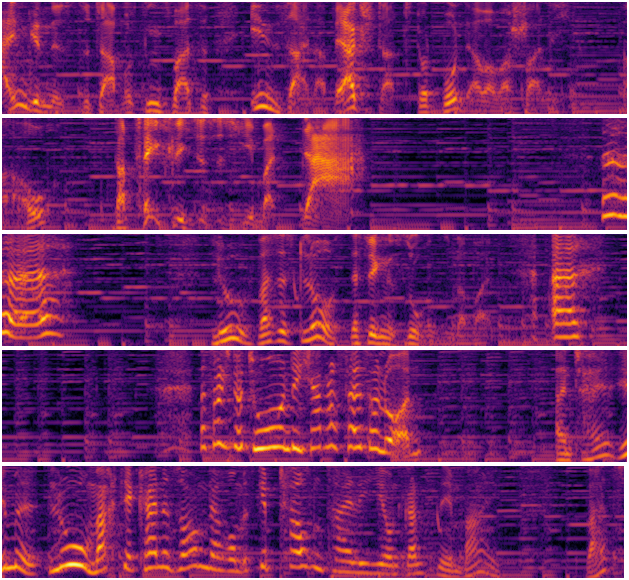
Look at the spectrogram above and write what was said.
eingenistet haben, beziehungsweise in seiner Werkstatt. Dort wohnt er aber wahrscheinlich auch. Tatsächlich ist es jemand da. Äh, Lou, was ist los? Deswegen ist Sorensen dabei. ach. Was soll ich nur tun? Ich habe das Teil verloren. Ein Teil? Himmel, Lou, mach dir keine Sorgen darum. Es gibt tausend Teile hier und ganz nebenbei. Was?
